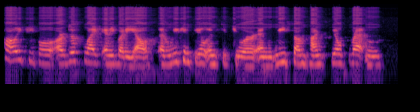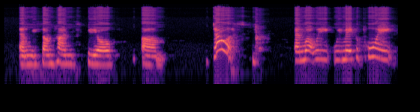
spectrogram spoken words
poly people are just like anybody else, and we can feel insecure, and we sometimes feel threatened, and we sometimes feel um, jealous. and what we, we make a point,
